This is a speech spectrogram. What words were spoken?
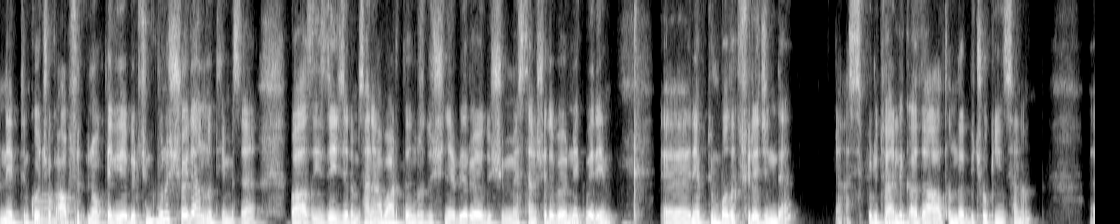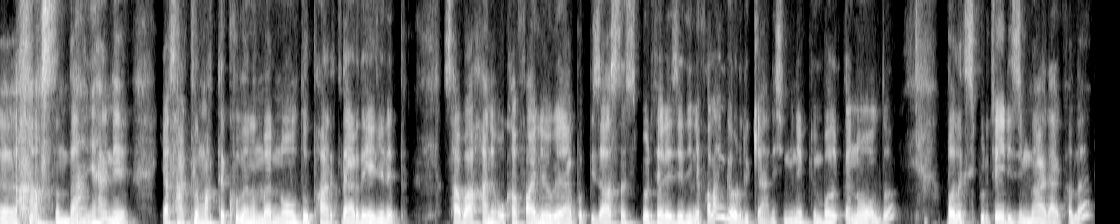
Neptün Koç çok Hmm. absürt bir noktaya gidebilir. Çünkü bunu şöyle anlatayım mesela. Bazı izleyicilerimiz hani abarttığımızı düşünebilir. Öyle düşünmesin. Şöyle bir örnek vereyim. Ee, Neptün balık sürecinde yani spiritüellik adı altında birçok insanın e, aslında yani yasaklı madde kullanımlarının olduğu partilerde eğlenip sabah hani o kafayla yoga yapıp biz aslında spiritüelizlediğini falan gördük yani. Şimdi Neptün balıkta ne oldu? Balık spiritüelizmle alakalı.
